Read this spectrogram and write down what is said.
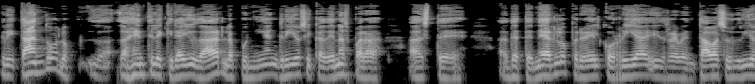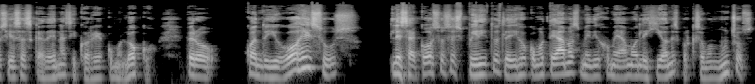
gritando. la, gente le quería ayudar, le ponían grillos y cadenas para este, a detenerlo, pero él corría y reventaba sus grillos y esas cadenas y corría como loco. Pero cuando llegó Jesús, le sacó sus espíritus, le dijo, ¿cómo te amas? Me dijo, me amo legiones porque somos muchos.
